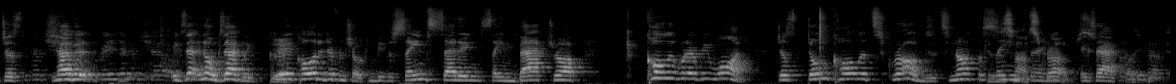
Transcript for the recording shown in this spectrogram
Just Different show. have it. Create a different show. Exactly. No, exactly. Create, Yeah. Call it a different show. It can be the same setting, same backdrop. Call it whatever you want. Just don't call it Scrubs. It's not the same it's not thing. Scrubs. Exactly. Scrubs.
